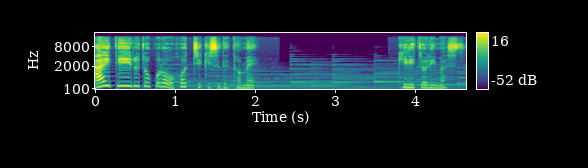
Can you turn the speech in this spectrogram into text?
空いているところをホッチキスで留め切り取ります。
